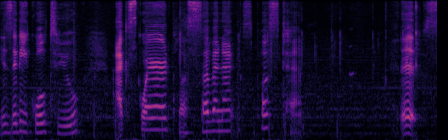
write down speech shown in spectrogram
is it equal to x squared plus 7x plus 10? It is.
